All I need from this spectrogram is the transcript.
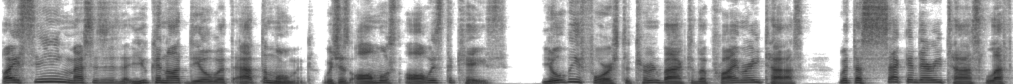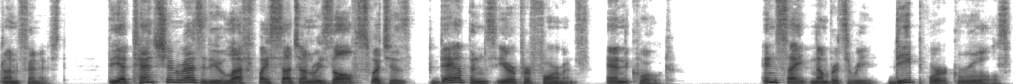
by seeing messages that you cannot deal with at the moment, which is almost always the case, you'll be forced to turn back to the primary task with the secondary task left unfinished. The attention residue left by such unresolved switches dampens your performance. End quote. Insight number three Deep Work Rules.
